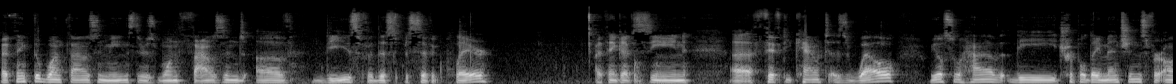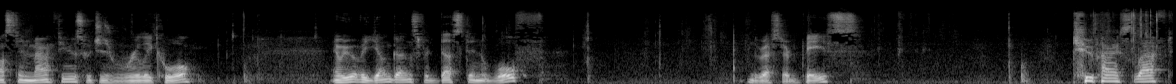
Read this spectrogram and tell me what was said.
I think the 1,000 means there's 1,000 of these for this specific player. I think I've seen uh, 50 count as well. We also have the triple dimensions for Auston Matthews, which is really cool. And we have a Young Guns for Dustin Wolf. The rest are base. Two packs left.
